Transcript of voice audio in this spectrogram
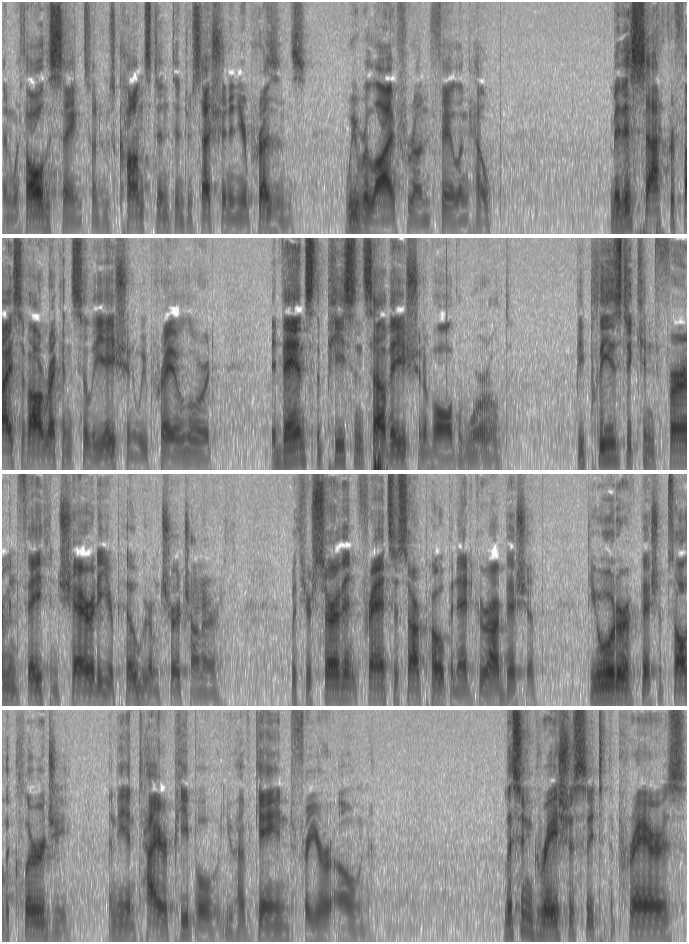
and with all the saints on whose constant intercession in your presence we rely for unfailing help. May this sacrifice of our reconciliation, we pray, O Lord, advance the peace and salvation of all the world. Be pleased to confirm in faith and charity your pilgrim church on earth, with your servant Francis our Pope and Edgar our Bishop, the order of bishops, all the clergy, and the entire people you have gained for your own. Listen graciously to the prayers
